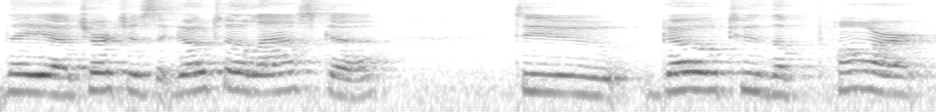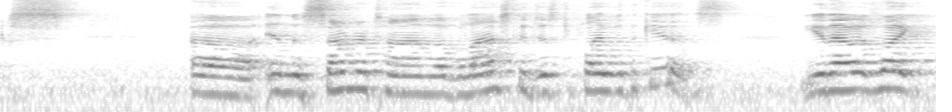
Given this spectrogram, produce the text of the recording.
they uh, churches that go to Alaska to go to the parks uh, in the summertime of Alaska just to play with the kids. You know, it's like,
